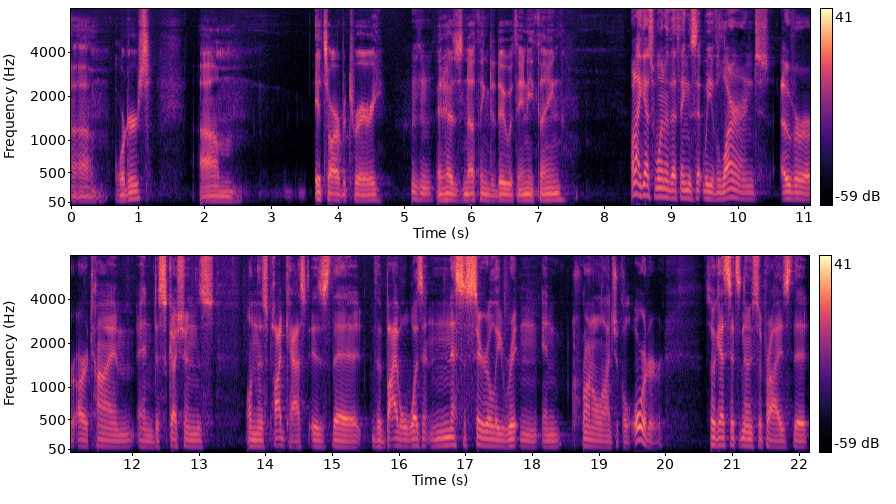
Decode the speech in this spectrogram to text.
Um, orders. Um, it's arbitrary. Mm-hmm. It has nothing to do with anything. Well, I guess one of the things that we've learned over our time and discussions on this podcast is that the Bible wasn't necessarily written in chronological order. So I guess it's no surprise that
